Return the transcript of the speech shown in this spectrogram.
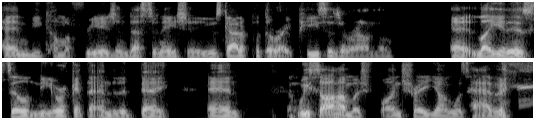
can become a free agent destination. You just got to put the right pieces around them and like it is still New York at the end of the day. And we saw how much fun Trey Young was having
